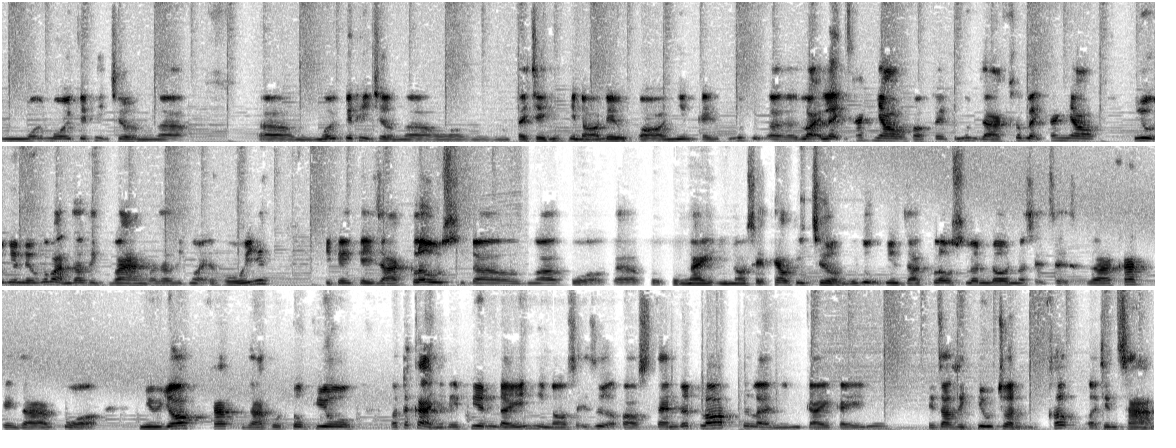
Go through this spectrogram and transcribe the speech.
mỗi mỗi cái thị trường uh, uh, mỗi cái thị trường uh, tài chính thì nó đều có những cái mức uh, loại lệnh khác nhau và cái, cái mức giá khớp lệnh khác nhau. Ví dụ như nếu các bạn giao dịch vàng và giao dịch ngoại hối ấy, thì cái cái giá close uh, của, uh, của của ngày thì nó sẽ theo thị trường. Ví dụ như giá close London nó sẽ, sẽ giá khác cái giá của New York khác giá của Tokyo. Và tất cả những cái phiên đấy thì nó sẽ dựa vào standard lot tức là những cái cái cái giao dịch tiêu chuẩn khớp ở trên sàn.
